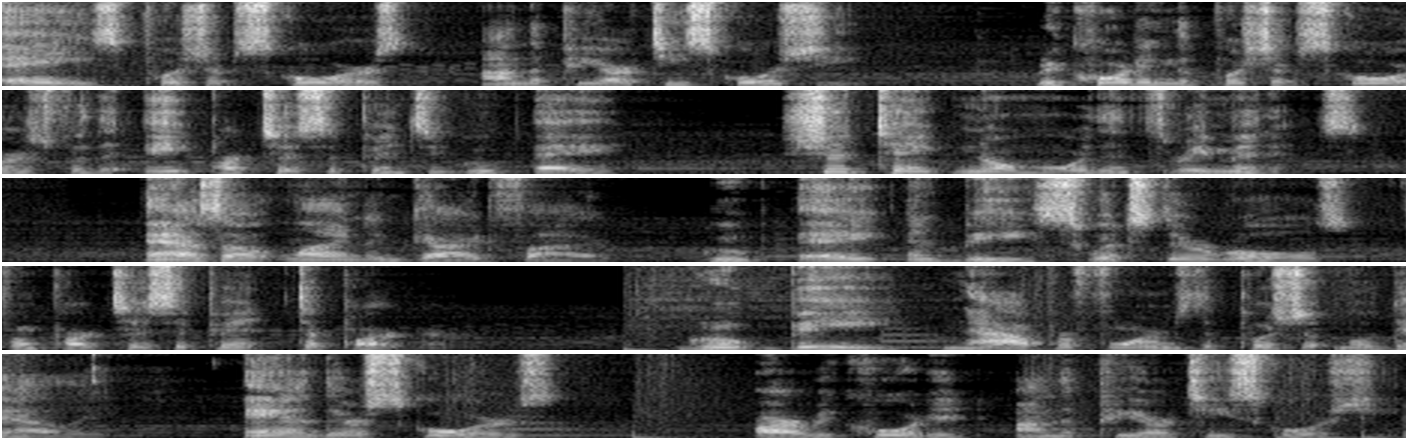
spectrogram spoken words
A's push-up scores on the PRT score sheet. Recording the push-up scores for the eight participants in Group A should take no more than three minutes. As outlined in Guide 5, Group A and B switch their roles from participant to partner. Group B now performs the push-up modality and their scores are recorded on the PRT score sheet.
